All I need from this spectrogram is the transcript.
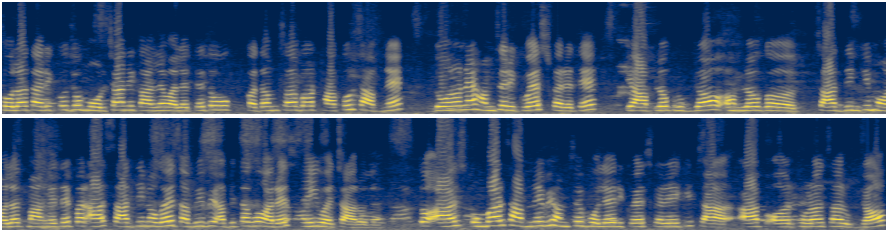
सोलह तारीख को जो मोर्चा निकालने वाले थे तो वो कदम साहब और ठाकुर साहब ने दोनों ने हमसे रिक्वेस्ट करे थे कि आप लोग रुक जाओ, हम लोग सात दिन की मोहलत मांगे थे, पर आज सात दिन हो गए, तभी भी अभी तक वो अरेस्ट नहीं हुए चारों जन। तो आज कुमार साहब ने भी हमसे बोले रिक्वेस्ट करे कि आप और थोड़ा सा रुक जाओ,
